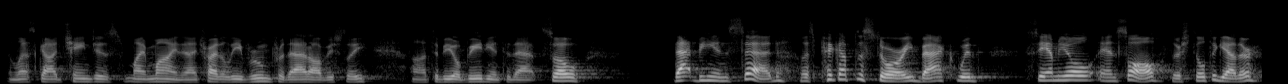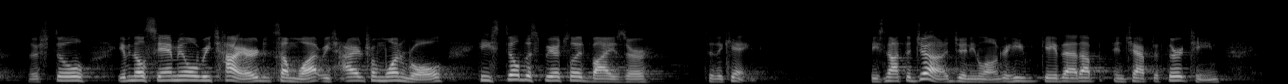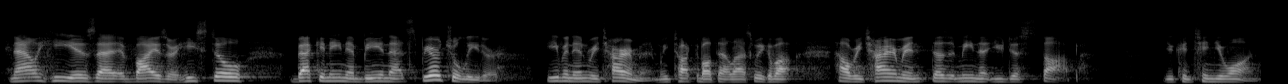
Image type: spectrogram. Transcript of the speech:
unless God changes my mind. And I try to leave room for that, obviously, uh, to be obedient to that. So, that being said, let's pick up the story back with Samuel and Saul. They're still together. They're still, even though Samuel retired somewhat, retired from one role, he's still the spiritual advisor to the king. He's not the judge any longer. He gave that up in chapter 13. Now he is that advisor. He's still beckoning and being that spiritual leader, even in retirement. We talked about that last week about how retirement doesn't mean that you just stop, you continue on,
